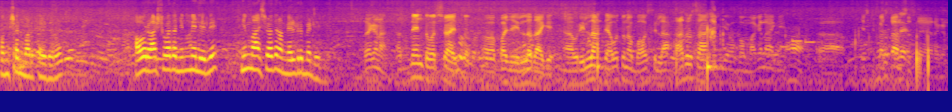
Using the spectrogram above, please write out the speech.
ಫಂಕ್ಷನ್ ಮಾಡ್ತಾಯಿದ್ದಾರೆ ಅವ್ರ ಆಶೀರ್ವಾದ ನಿಮ್ಮ ಮೇಲೆ ಇರಲಿ ನಿಮ್ಮ ಆಶೀರ್ವಾದ ನಮ್ಮೆಲ್ಲರ ಮೇಲೆ ಇರಲಿ. ರಗಣ ಹದಿನೆಂಟು ವರ್ಷ ಆಯಿತು ಅಪ್ಪಾಜಿ ಇಲ್ಲದಾಗಿ. ಅವ್ರು ಇಲ್ಲ ಅಂತ ಯಾವತ್ತೂ ನಾವು ಭಾವಿಸಿಲ್ಲ ಆದರೂ ಸಹ ನಿಮಗೆ ಒಬ್ಬ ಮಗನಾಗಿ ಎಷ್ಟು ಕಷ್ಟ ಅನಿಸುತ್ತೆ ರಗಣ?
